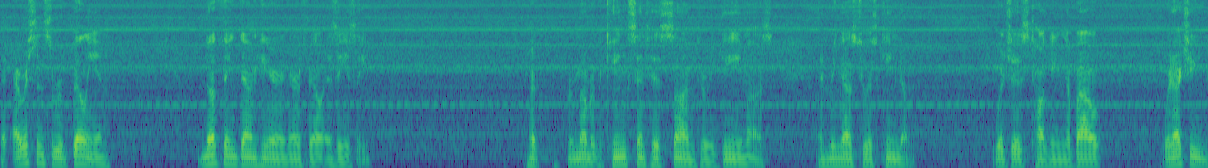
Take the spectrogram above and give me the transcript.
That ever since the rebellion, Nothing down here in Earthvale is easy. But remember, the king sent his son to redeem us and bring us to his kingdom. Which is talking about, which actually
